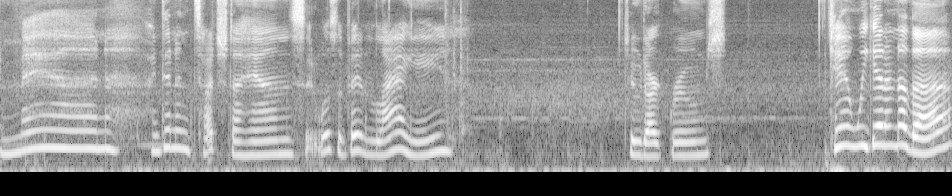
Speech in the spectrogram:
Man, I didn't touch the hands. It was a bit laggy. Two dark rooms. Can we get another?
